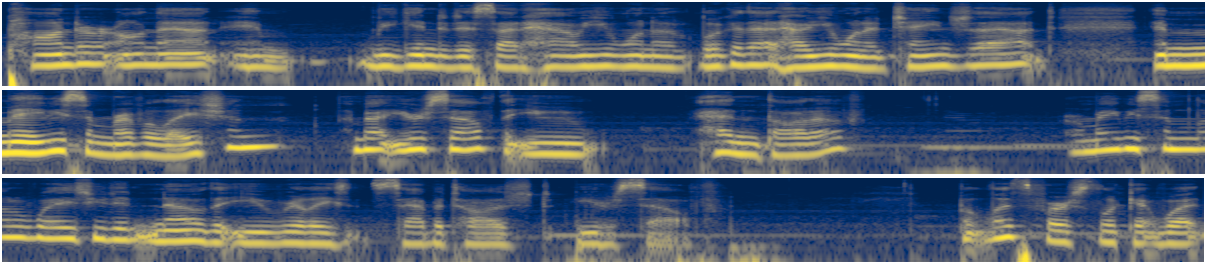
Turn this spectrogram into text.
ponder on that and begin to decide how you want to look at that, how you want to change that, and maybe some revelation about yourself that you hadn't thought of. Or maybe some little ways you didn't know that you really sabotaged yourself. But let's first look at what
